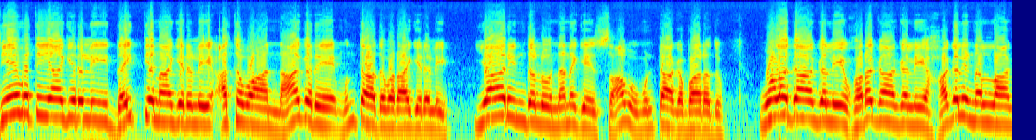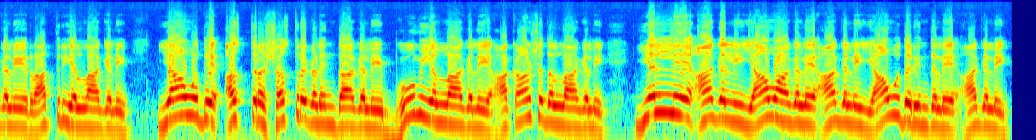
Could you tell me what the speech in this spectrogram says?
ದೇವತೆಯಾಗಿರಲಿ, ದೈತ್ಯನಾಗಿರಲಿ ಅಥವಾ ನಾಗರೇ ಮುಂತಾದವರಾಗಿರಲಿ, ಯಾರಿಂದಲೂ ನನಗೆ ಸಾವು ಉಂಟಾಗಬಾರದು. ಒಳಗಾಗಲಿ, ಹೊರಗಾಗಲಿ, ಹಗಲಿನಲ್ಲಾಗಲಿ, ರಾತ್ರಿಯಲ್ಲಾಗಲಿ, ಯಾವುದೇ ಅಸ್ತ್ರ ಶಸ್ತ್ರಗಳಿಂದಾಗಲಿ ಭೂಮಿಯಲ್ಲಾಗಲಿ, ಆಕಾಶದಲ್ಲಾಗಲಿ, ಎಲ್ಲೇ ಆಗಲಿ, ಯಾವಾಗಲೇ ಆಗಲಿ, ಯಾವುದರಿಂದಲೇ ಆಗಲಿ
